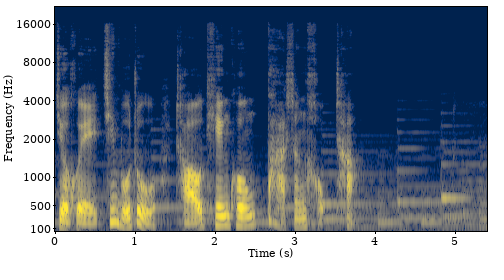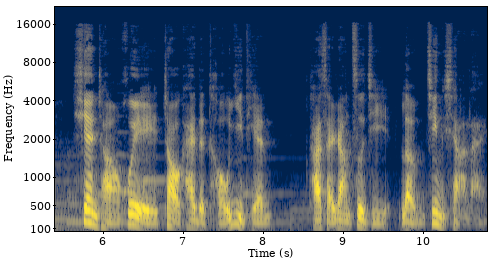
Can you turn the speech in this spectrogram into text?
就会禁不住朝天空大声吼唱。现场会召开的头一天，他才让自己冷静下来，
